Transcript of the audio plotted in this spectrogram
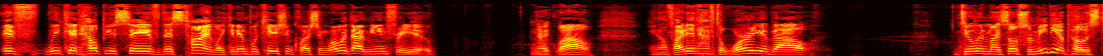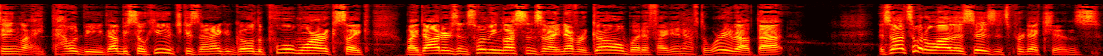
if we could help you save this time? Like an implication question. What would that mean for you? Like, wow, you know, if I didn't have to worry about doing my social media posting, like that would be that would be so huge because then I could go to the pool more. Cause like my daughter's in swimming lessons and I never go, but if I didn't have to worry about that. And so that's what a lot of this is. It's predictions.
